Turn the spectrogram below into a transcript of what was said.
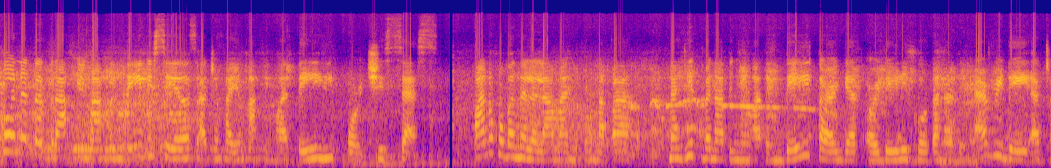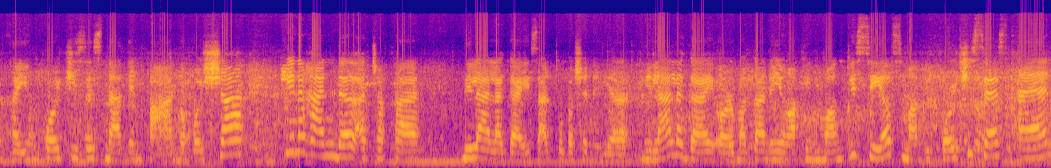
ko natatrack yung aking daily sales at saka yung aking mga daily purchases. Paano ko ba nalalaman kung naka, na-hit ba natin yung ating daily target or daily quota natin everyday at saka yung purchases natin, paano ko siya hinahandle at saka nilalagay, saan ko ba siya nila- nilalagay or magkano yung aking monthly sales, monthly purchases, and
